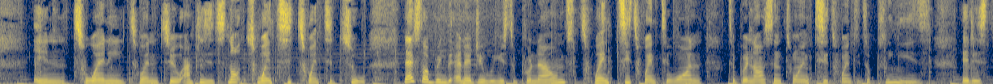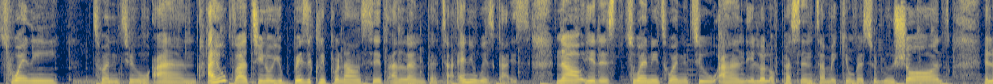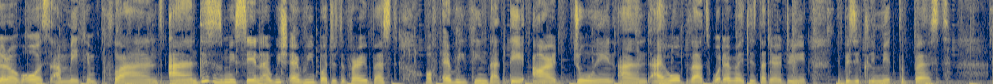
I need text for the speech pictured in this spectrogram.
in 2022 and please it's not 2022 let's not bring the energy we used to pronounce 2021 to pronouncing 2022 please. It is 2022 and i hope that you know you basically pronounce it and learn better. Anyways guys now it is 2022 and a lot of persons are making resolutions. A lot of us are making plans. And this is me saying i wish everybody the very best of everything that they are doing. And i hope that whatever it is that they are doing they basically make the best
